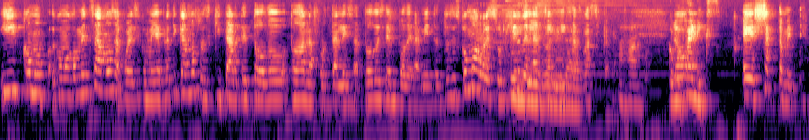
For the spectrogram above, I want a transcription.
Y como, como comenzamos, acuérdense, como ya platicamos, pues quitarte todo, toda la fortaleza, todo este empoderamiento. Entonces, ¿cómo resurgir de las cenizas, básicamente? Ajá. Como Luego- Fénix. Exactamente.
